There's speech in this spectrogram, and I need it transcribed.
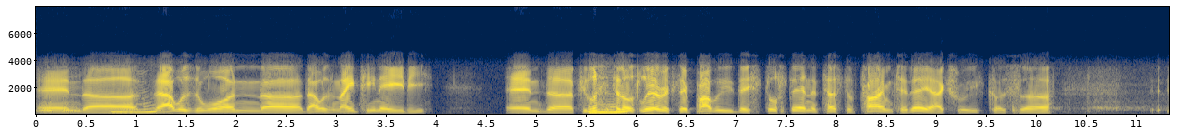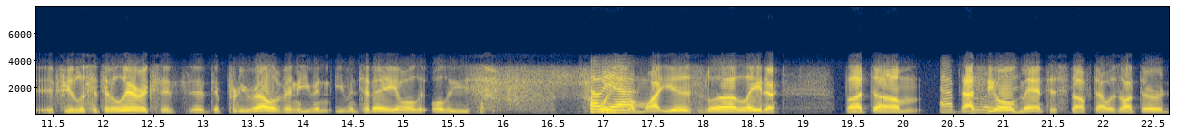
and uh, Mhm. that was the one. Uh, that was 1980. And uh, if you listen to Mhm. those lyrics, they probably they still stand the test of time today, actually, because uh, if you listen to the lyrics, it's uh, they're pretty relevant even even today. All the- all these Oh, forty yeah. somewhat years uh, later. But um, that's the old Mantus stuff. That was our third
